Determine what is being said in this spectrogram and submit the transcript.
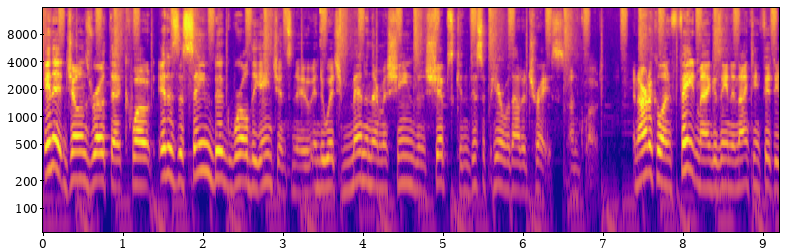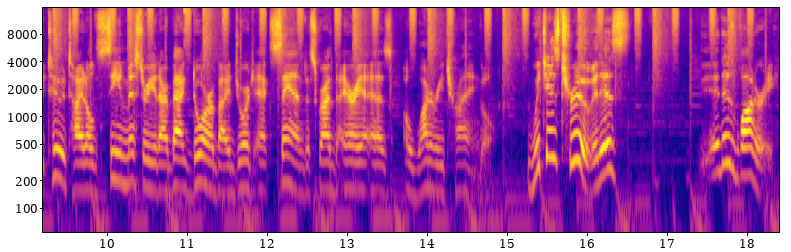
In it, Jones wrote that, quote, It is the same big world the ancients knew, into which men and their machines and ships can disappear without a trace, unquote. An article in Fate magazine in 1952 titled Sea Mystery at Our Back Door by George X. Sand described the area as a watery triangle. Which is true, it is. it is watery.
